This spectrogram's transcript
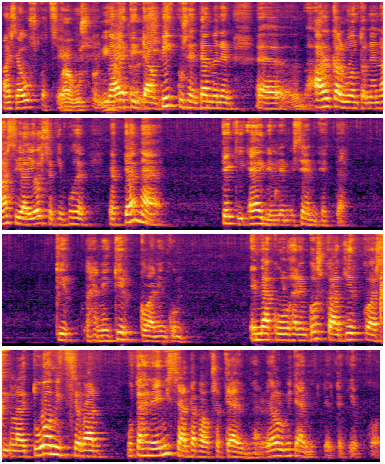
Ai sä uskot sen? Mä uskon Mä ihan ajattelin, tämä on pikkusen tämmöinen äh, arkaluontoinen asia joissakin puhe. Ja tämä teki äidilleni sen, että kirkko, hän ei kirkkoa niin kuin, en mä kuullut hänen koskaan kirkkoa sillä tuomitsevan, mutta hän ei missään tapauksessa käynyt. Hänellä ei ollut mitään yhteyttä kirkkoon.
